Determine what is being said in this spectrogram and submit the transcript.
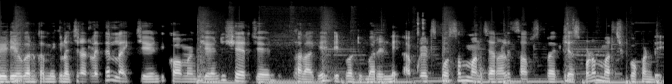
వీడియో కనుక మీకు నచ్చినట్లయితే లైక్ చేయండి కామెంట్ చేయండి షేర్ చేయండి. అలాగే ఇటువంటి మరిన్ని అప్డేట్స్ కోసం మన ఛానల్ సబ్స్క్రైబ్ చేసుకోవడం మర్చిపోకండి.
